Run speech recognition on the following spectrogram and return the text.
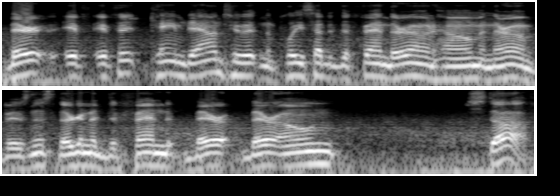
there if if it came down to it and the police had to defend their own home and their own business, they're going to defend their their own stuff.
